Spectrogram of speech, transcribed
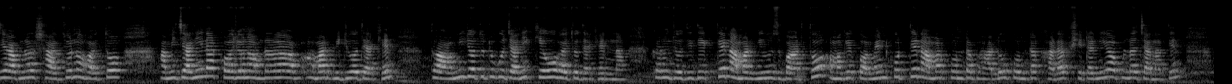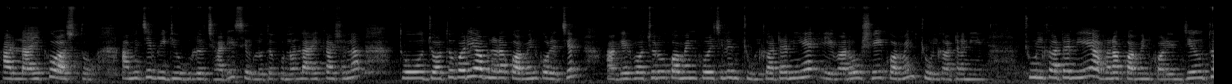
যে আপনারা সাতজনও হয়তো, আমি জানি না কজন আপনারা আমার ভিডিও দেখেন, তো আমি যতটুকু জানি কেউ হয়তো দেখেন না। কারণ যদি দেখতেন, আমার ভিউজ বাড়তো, আমাকে কমেন্ট করতেন, আমার কোনটা ভালো, কোনটা খারাপ সেটা নিয়েও আপনারা জানাতেন আর লাইকও আসতো। আমি যে ভিডিওগুলো ছাড়ি সেগুলোতে কোনো লাইক আসে না। তো যতবারই আপনারা কমেন্ট করেছেন, আগের বছরও কমেন্ট করেছিলেন চুল কাটা নিয়ে, এবারেও সেই কমেন্ট চুল কাটা নিয়ে। চুল কাটা নিয়ে আপনারা কমেন্ট করেন। যেহেতু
